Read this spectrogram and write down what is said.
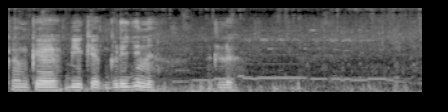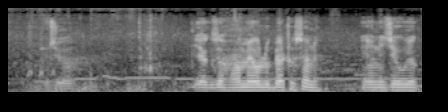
કેમ કે બે કેક ગળી ગઈ ને, એટલે જો, એક જો સામે ઓલું બેઠું છે ને, એની જેવું એક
